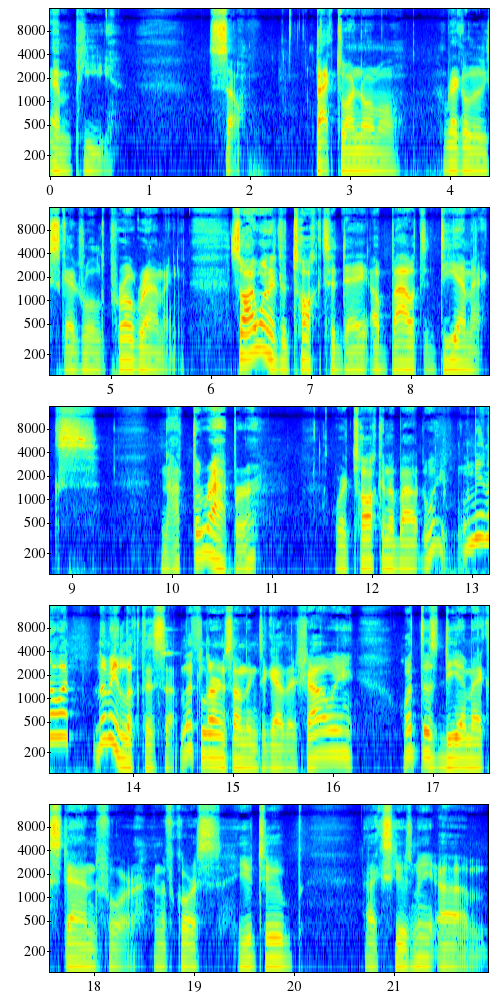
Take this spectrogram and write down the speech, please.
MP. So, back to our normal, regularly scheduled programming. So, I wanted to talk today about DMX, not the rapper. We're talking about. Wait, let me know what? Let me look this up. Let's learn something together, shall we? What does DMX stand for? And of course, YouTube excuse me, um,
